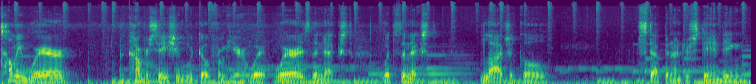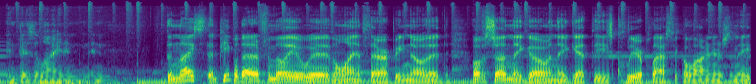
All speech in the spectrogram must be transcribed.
tell me where the conversation would go from here. Where where is the next? What's the next logical step in understanding Invisalign and, and the nice the people that are familiar with align therapy know that all of a sudden they go and they get these clear plastic aligners and they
